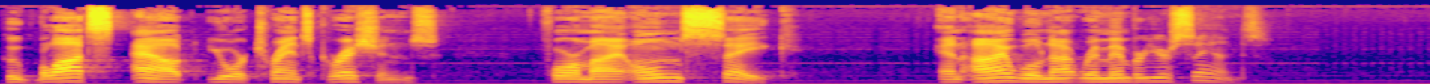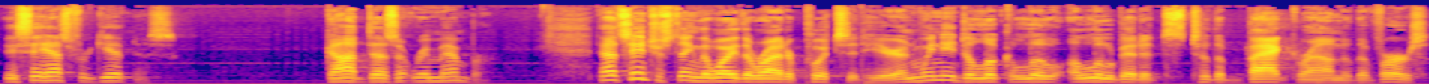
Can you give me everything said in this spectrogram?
Who blots out your transgressions for my own sake and I will not remember your sins. You see, that's forgiveness. God doesn't remember. Now, it's interesting the way the writer puts it here, and we need to look a little, a little bit to the background of the verse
